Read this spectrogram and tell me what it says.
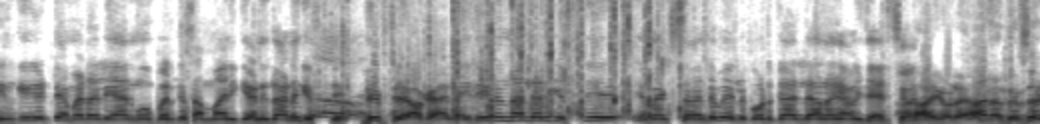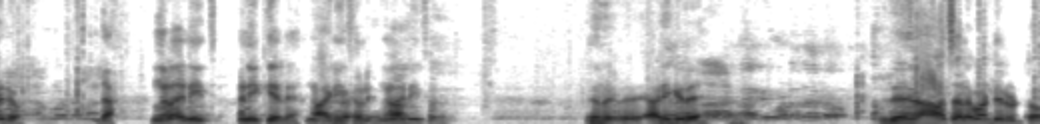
എനിക്ക് കിട്ടിയ മെഡൽ ഞാൻ മൂപ്പർക്ക് സമ്മാനിക്കുകയാണ്. ഇതാണ് ഗിഫ്റ്റ് ഗിഫ്റ്റ് ഓക്കെ കാരണം ഇതിലും നല്ലൊരു ഗിഫ്റ്റ് മെക്സവന്റെ പേരിൽ കൊടുക്കാറില്ല എന്നാണ് ഞാൻ വിചാരിച്ചത്. ആയിക്കോട്ടെ. ആ തീർച്ചയായിട്ടും. ഇതാ നിങ്ങൾ എണീക്കല്ലേ നിങ്ങൾ ഇത് അണിക്കില്ലേ? ഇത് നാളെ ചെലവ് വണ്ടി കിട്ടോ കേട്ടോ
